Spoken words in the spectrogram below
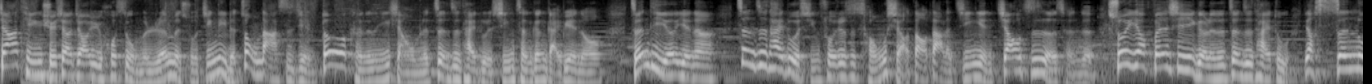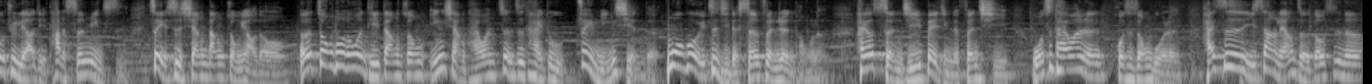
家庭、学校教育或是我们人们所经历的重大事件，都有可能影响我们的政治态度的形成。跟改变哦，整体而言呢，政治态度的形塑就是从小到大的经验交织而成的。所以要分析一个人的政治态度，要深入去了解他的生命史，这也是相当重要的哦。而众多的问题当中，影响台湾政治态度最明显的，莫过于自己的身份认同了，还有省级背景的分歧。我是台湾人，或是中国人，还是以上两者都是呢？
